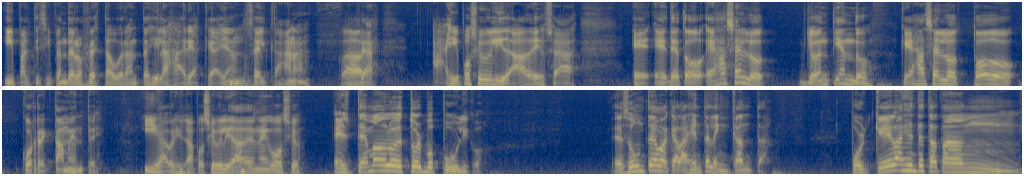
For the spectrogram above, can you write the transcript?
y participen de los restaurantes y las áreas que hayan cercanas? Claro. O sea, hay posibilidades, o sea, es, de todo, es hacerlo, yo entiendo que es hacerlo todo correctamente y abrir la posibilidad de negocio. El tema de los estorbos públicos. Eso es un tema que a la gente le encanta. ¿Por qué la gente está tan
